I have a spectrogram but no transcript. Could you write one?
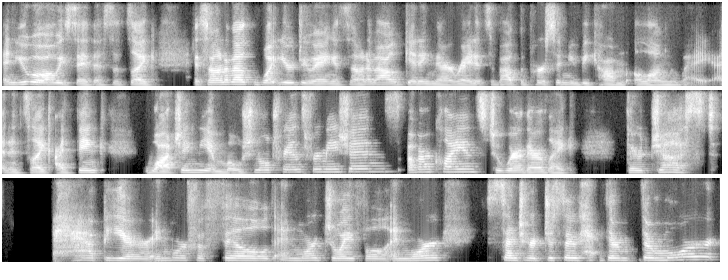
and you will always say this it's like it's not about what you're doing it's not about getting there right? It's about the person you become along the way. And it's like i think watching the emotional transformations of our clients to where they're like they're just happier and more fulfilled and more joyful and more centered just they're they're they're more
